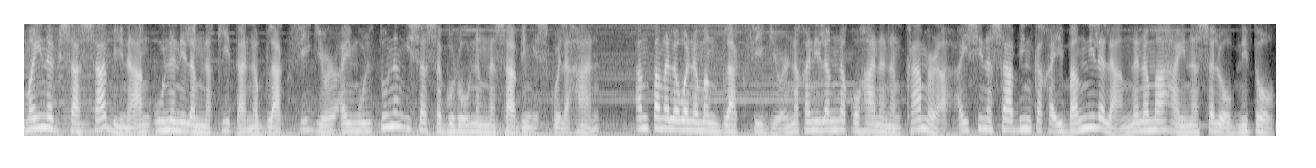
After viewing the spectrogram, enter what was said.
May nagsasabi na ang una nilang nakita na black figure ay multo ng isa sa guro ng nasabing eskwelahan, ang pangalawa namang black figure na kanilang nakuhanan ng camera ay sinasabing kakaibang nilalang na namahay na sa loob nito.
